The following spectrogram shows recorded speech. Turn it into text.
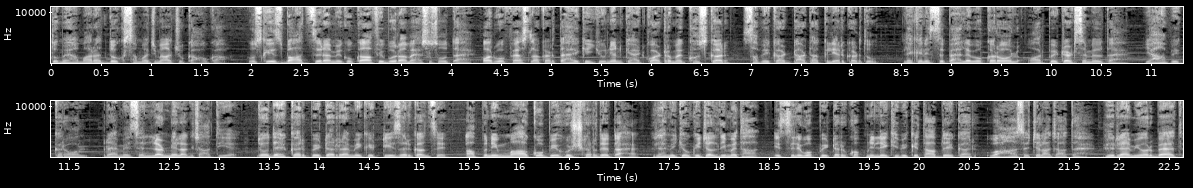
तुम्हें हमारा दुख समझ में आ चुका होगा। उसकी इस बात से रेमी को काफ़ी बुरा महसूस होता है और वो फैसला करता है कि यूनियन के हेडक्वार्टर में घुसकर सभी का डाटा क्लियर कर दूँ। लेकिन इससे पहले वो करोल और पीटर से मिलता है। यहाँ पे करोल रेमी से लड़ने लग जाती है, जो देखकर पीटर रेमी की टीजर गन से अपनी माँ को बेहोश कर देता है। रेमी क्योंकि जल्दी में था, इसलिए वो पीटर को अपनी लिखी हुई किताब देकर वहाँ से चला जाता है। फिर रेमी और बैथ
